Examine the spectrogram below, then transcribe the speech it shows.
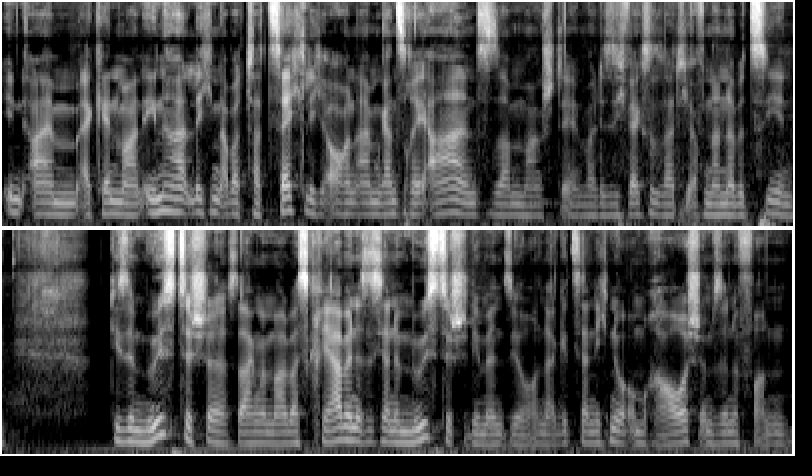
in einem erkennbaren inhaltlichen, aber tatsächlich auch in einem ganz realen Zusammenhang stehen, weil die sich wechselseitig aufeinander beziehen. Diese mystische, sagen wir mal, bei Skriabin ist es ja eine mystische Dimension. Da geht es ja nicht nur um Rausch im Sinne von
